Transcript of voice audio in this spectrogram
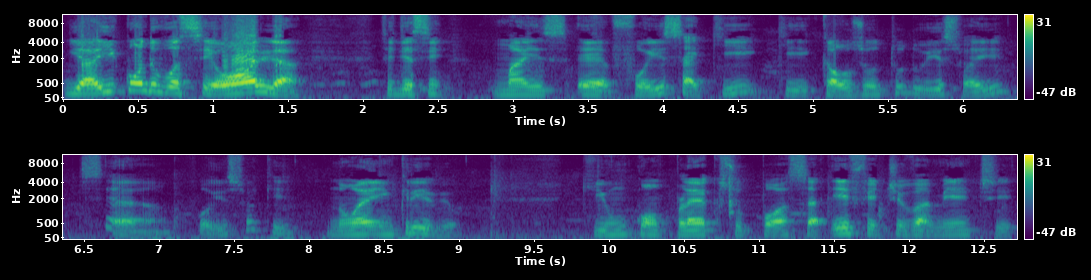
E aí, quando você olha, você diz assim: mas é, foi isso aqui que causou tudo isso aí? É, foi isso aqui. Não é incrível que um complexo possa efetivamente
